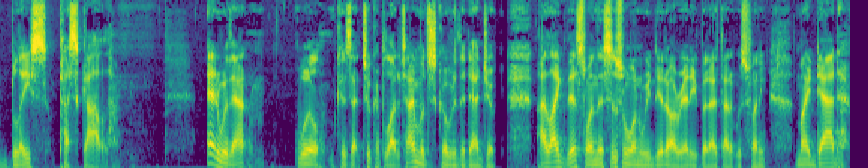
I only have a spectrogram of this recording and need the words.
Blaise Pascal. And with that, we'll because that took up a lot of time. We'll just go over to the dad joke. I like this one. This is the one we did already, but I thought it was funny. My dad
